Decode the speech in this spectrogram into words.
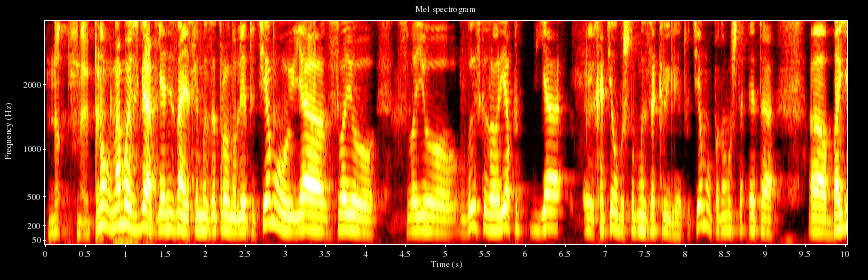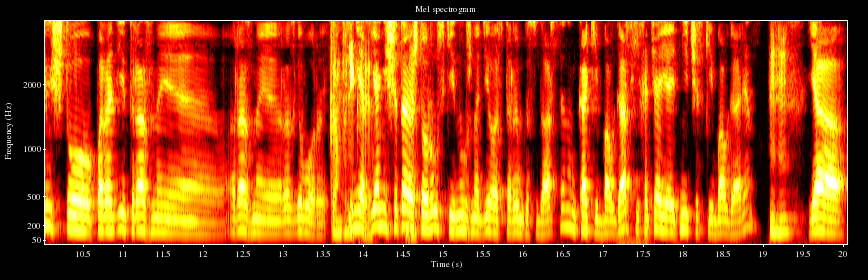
Ну, это... ну, на мой взгляд, я не знаю, если мы затронули эту тему, я свое, свое высказал. Я, я Э, хотел бы, чтобы мы закрыли эту тему, потому что это э, боюсь, что породит разные, разные разговоры. Конфликты. Нет, я не считаю, да. что русский нужно делать вторым государственным, как и болгарский, хотя я этнический болгарин. Угу. Я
